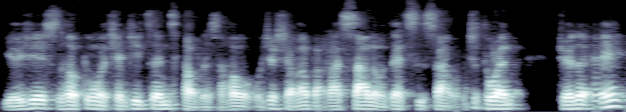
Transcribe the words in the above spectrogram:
有一些时候跟我前妻争吵的时候，我就想要把他杀了，我再自杀。我就突然觉得，哎，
